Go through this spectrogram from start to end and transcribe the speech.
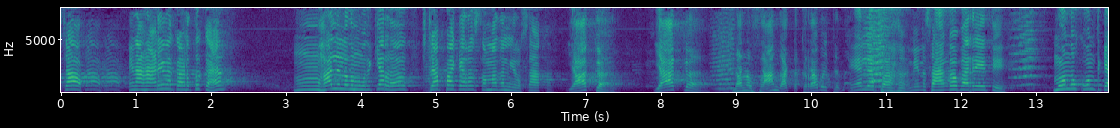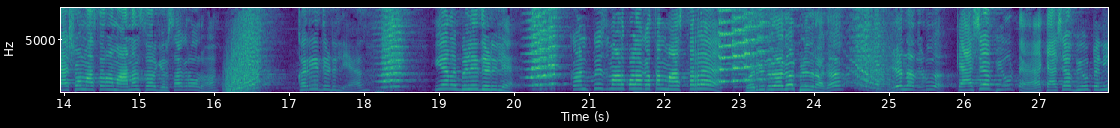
ಸ್ಟಾಪ್. ನಿನ್ನ ಹಾಡಿನ ಕಡ್ತಕ್ಕ ಹ್ಮ್ ಹಾಲಿಲ್ಲದ ಮುದುಕ್ಯಾರ ಸ್ಟೆಪ್ ಹಾಕ್ಯಾರ ಸಮಾಧಾನ ಇರೋ ಸಾಕು. ಯಾಕ? ಯಾಕ? ನನ್ನ ಸಾಂಗ್ ಅಟ್ಟ ಖರಾಬ್ ಐತೆ ಎಲ್ಲಪ್ಪ ನಿನ್ನ ಸಾಂಗ ಬಾರಿ ಐತಿ. ಮುಂದೆ ಕುಂತ ಕ್ಯಾಶೋ ಮಾಸ್ತರ್ ನಮ್ಮ ಆನಂದ್ ಸರ್ ಗಿರ್ಸಾಗ್ರ ಅವರು ಕರಿದಿಡ್ಲಿ ಏನು ಬಿಳಿದಿಡ್ಲಿ? ಕನ್ಫ್ಯೂಸ್ ಮಾಡ್ಕೊಳಕತ್ತಾನ ಮಾಸ್ತರ ಕರೀದ್ರಾಗ ಬಿಳಿದ್ರಾಗ? ಏನದು ಇಡುವ ಕ್ಯಾಶ ಬ್ಯೂಟ ಕ್ಯಾಶ ಬ್ಯೂಟ ನೀ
